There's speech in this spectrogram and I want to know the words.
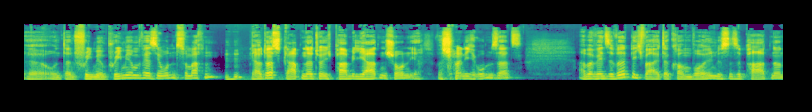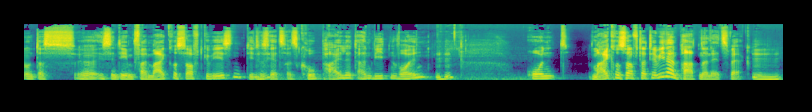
äh, und dann Freemium Premium Versionen zu machen. Mhm. Ja, das gab natürlich ein paar Milliarden schon, ja, wahrscheinlich Umsatz. Aber wenn Sie wirklich weiterkommen wollen, müssen Sie partnern und das äh, ist in dem Fall Microsoft gewesen, die das mhm. jetzt als Co-Pilot anbieten wollen. Mhm. Und Microsoft hat ja wieder ein Partnernetzwerk. Mhm.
